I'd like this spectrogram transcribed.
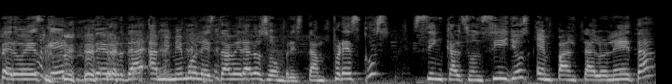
pero es que de verdad a mí me molesta ver a los hombres tan frescos, sin calzoncillos, en pantaloneta,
